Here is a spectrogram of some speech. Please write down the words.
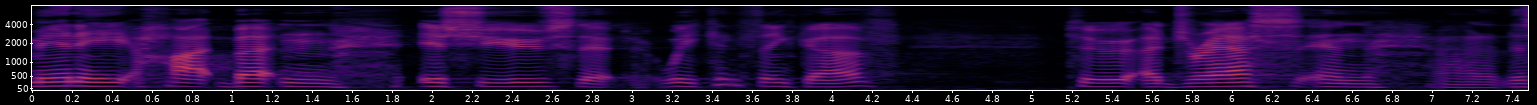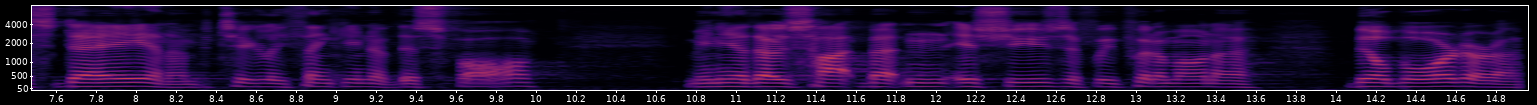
many hot button issues that we can think of to address in uh, this day, and I'm particularly thinking of this fall. Many of those hot button issues, if we put them on a billboard or a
